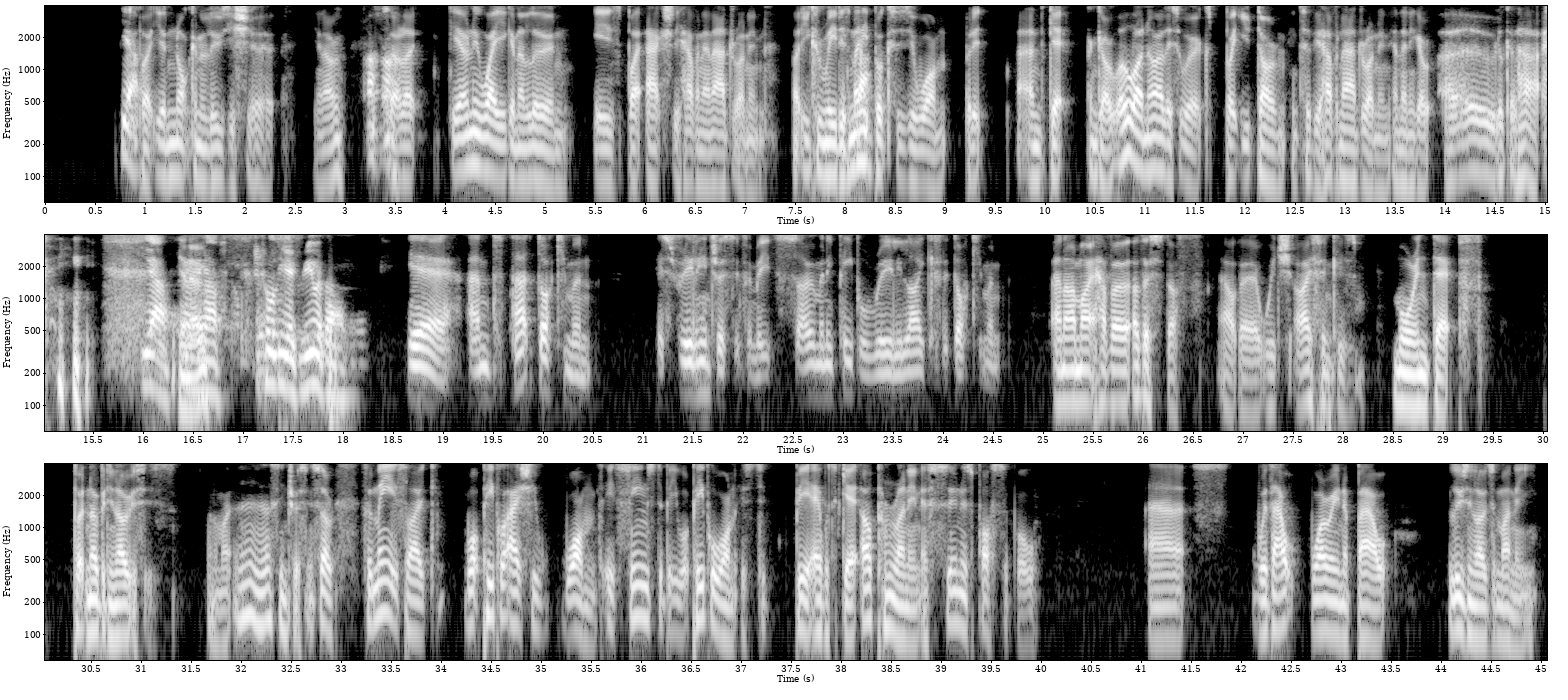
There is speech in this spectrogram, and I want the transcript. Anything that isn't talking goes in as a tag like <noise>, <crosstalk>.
Yeah. but you're not going to lose your shirt. You know, Uh-huh. so like the only way you're going to learn is by actually having an ad running. Like you can read as many books as you want, but it and get and go, oh, I know how this works, but you don't until you have an ad running, and then you go, oh, look at that. <laughs> yeah, fair know? enough. I totally agree with that. yeah, and that document is really interesting for me. So many people really like the document, and I might have uh, other stuff out there which I think is more in depth, but nobody notices. And I'm like, oh, that's interesting. So for me, it's like what people actually want. It seems to be what people want is to be able to get up and running as soon as possible, uh, without worrying about losing loads of money,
